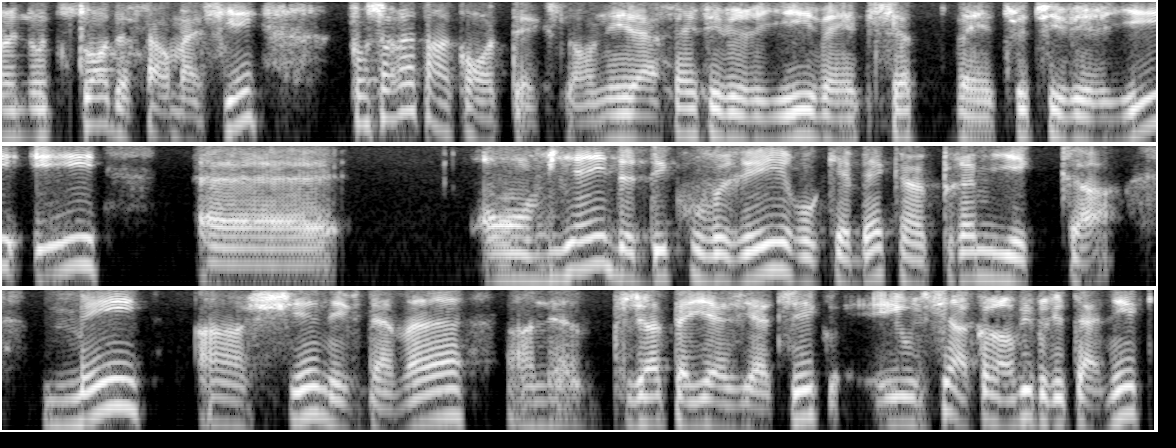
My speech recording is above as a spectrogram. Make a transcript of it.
un, auditoire de pharmacien. Il faut se remettre en contexte. On est à la fin février, 27, 28 février, et on vient de découvrir au Québec un premier cas, mais en Chine, évidemment, en plusieurs pays asiatiques et aussi en Colombie-Britannique,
